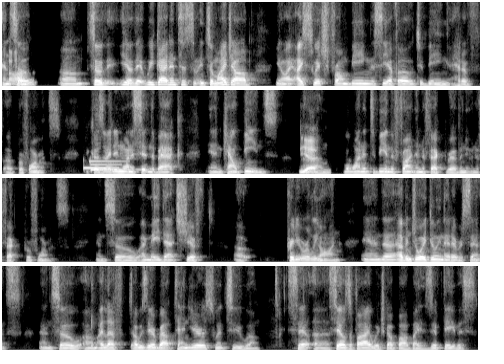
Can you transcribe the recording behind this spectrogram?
And uh-huh. so um, so you know that we got into some, so my job, you know, I, I, switched from being the CFO to being head of uh, performance because I didn't want to sit in the back and count beans. Yeah, um, I wanted to be in the front and affect revenue and affect performance. And so I made that shift uh, pretty early on, and uh, I've enjoyed doing that ever since. And so um, I left. I was there about ten years. Went to um, uh, Salesify, which got bought by Ziff Davis.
